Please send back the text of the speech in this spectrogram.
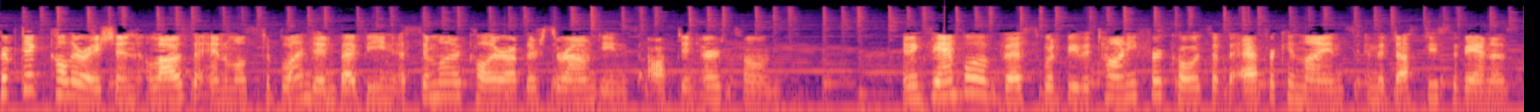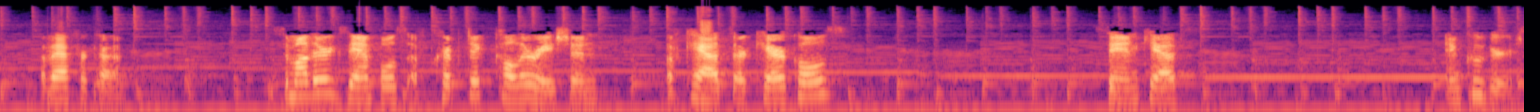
Cryptic coloration allows the animals to blend in by being a similar color of their surroundings, often earth tones. An example of this would be the tawny fur coats of the African lions in the dusty savannas of Africa. Some other examples of cryptic coloration of cats are caracals, sand cats, and cougars.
